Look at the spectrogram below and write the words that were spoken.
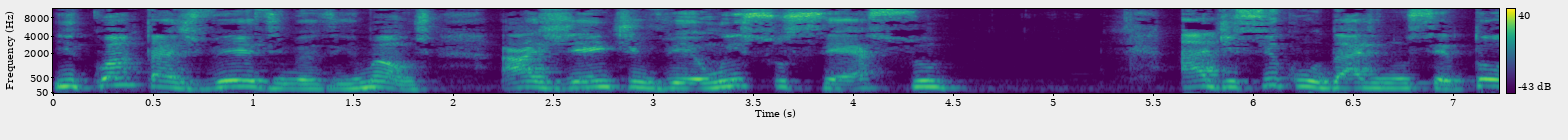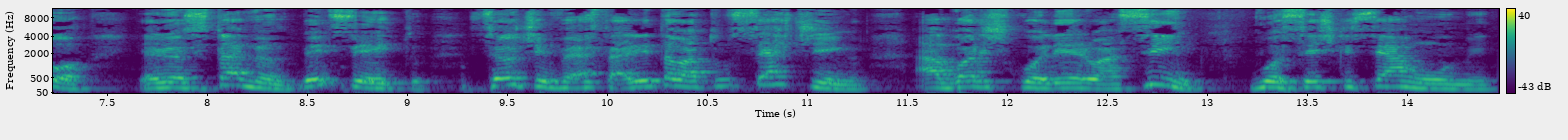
E quantas vezes, meus irmãos, a gente vê um insucesso a dificuldade no setor, e você está vendo, perfeito. Se eu tivesse ali, estava tudo certinho. Agora escolheram assim, vocês que se arrumem.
